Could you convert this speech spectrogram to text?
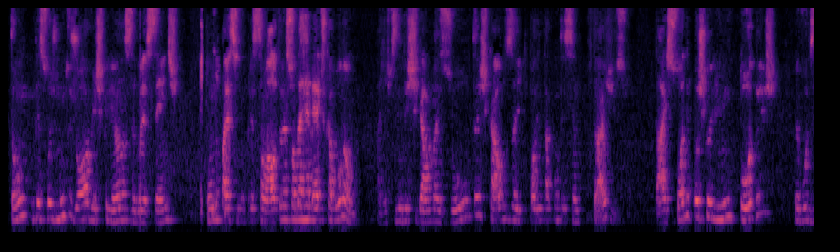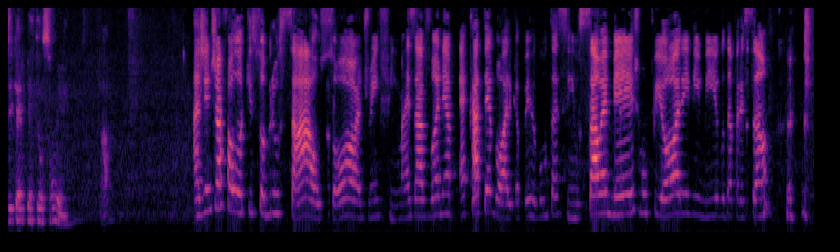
Então, pessoas muito jovens, crianças, adolescentes, quando aparece uma pressão alta, não é só dar remédio acabou, não. A gente precisa investigar umas outras causas aí que podem estar acontecendo por trás disso. Tá? E só depois que eu elimino todas, eu vou dizer que é hipertensão mesmo. A gente já falou aqui sobre o sal, o sódio, enfim, mas a Vânia é categórica. Pergunta assim: o sal é mesmo o pior inimigo da pressão?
